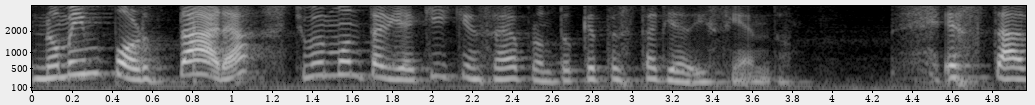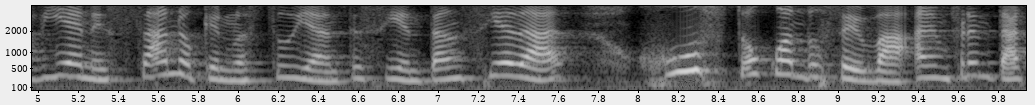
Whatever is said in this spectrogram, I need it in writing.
no me importara, yo me montaría aquí y quién sabe pronto qué te estaría diciendo. Está bien, es sano que un estudiante sienta ansiedad justo cuando se va a enfrentar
